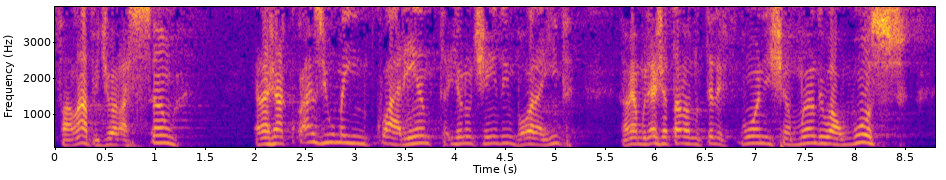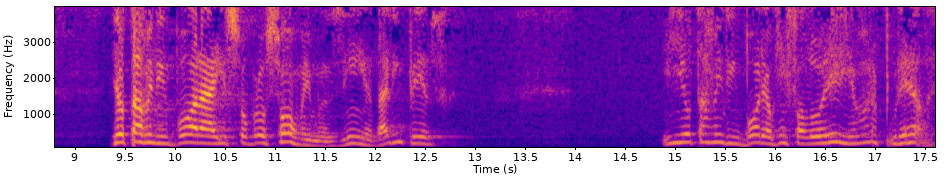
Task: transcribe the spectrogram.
falar, pedir oração. Era já quase uma em 40 e eu não tinha ido embora ainda. A minha mulher já estava no telefone chamando o almoço. E eu estava indo embora, aí sobrou só uma irmãzinha da limpeza. E eu estava indo embora e alguém falou: Ei, ora por ela.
